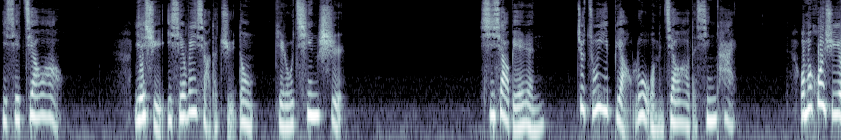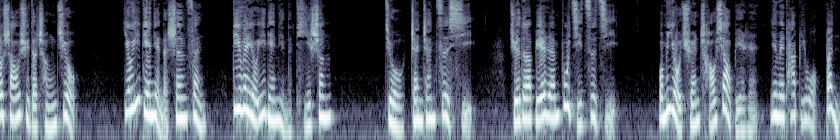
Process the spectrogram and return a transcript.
一些骄傲？也许一些微小的举动，比如轻视、嬉笑别人，就足以表露我们骄傲的心态。我们或许有少许的成就，有一点点的身份地位，有一点点的提升，就沾沾自喜，觉得别人不及自己。我们有权嘲笑别人，因为他比我笨，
